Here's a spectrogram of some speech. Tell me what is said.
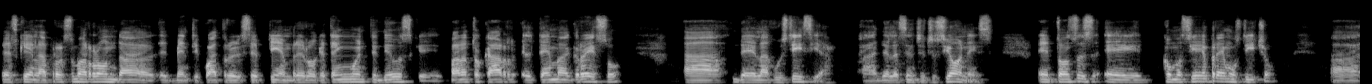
es que en la próxima ronda, el 24 de septiembre, lo que tengo entendido es que van a tocar el tema grueso ah, de la justicia, ah, de las instituciones. Entonces, eh, como siempre hemos dicho, Ah,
